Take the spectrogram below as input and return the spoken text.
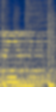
We'll be.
